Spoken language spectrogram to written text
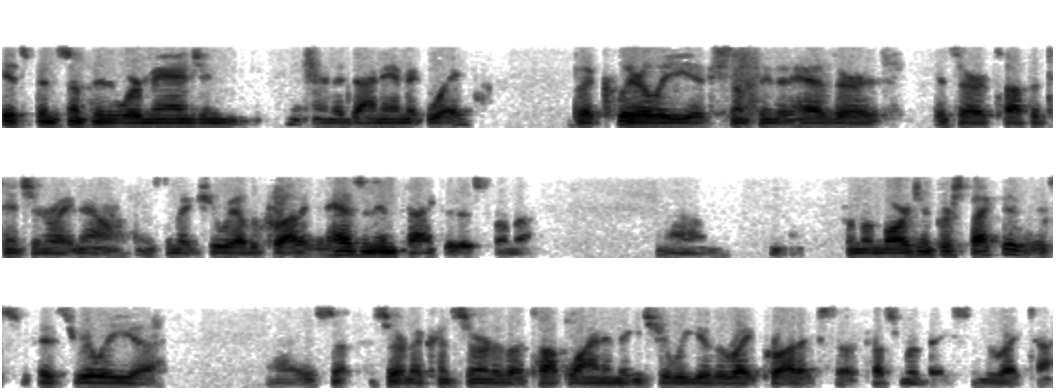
it's been something that we're managing in a dynamic way, but clearly it's something that has our it's our top attention right now is to make sure we have the product. It hasn't impacted us from a um, from a margin perspective. It's it's really uh, uh, is certainly a concern of our top line and making sure we give the right products to our customer base in the right time.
